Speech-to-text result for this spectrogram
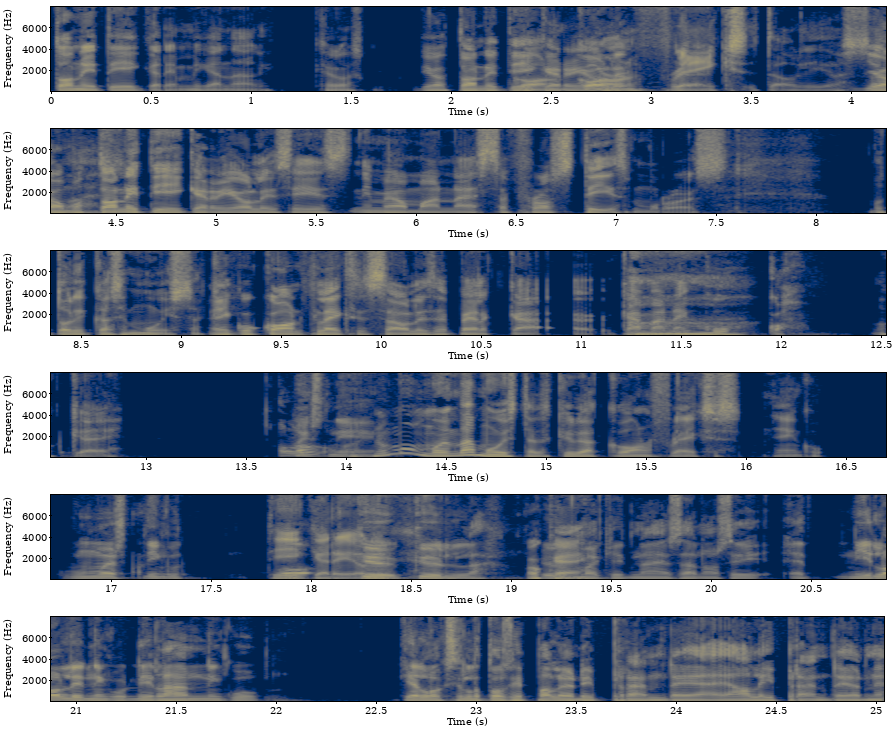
Toni Tigerin, mikä nää oli? Kellogg's Joo, Toni Tigeri Corn, oli. Cornflakes oli jossain Joo, mutta Toni Tigeri oli siis nimenomaan näissä Frosties-muroissa. Mutta oliko se muissakin? Ei kun Cornflakesissa oli se pelkkä äh, kämänen Aa. kukko. Okei. oliks no, niin? No mä, mä muistan, että kyllä Cornflakes niinku, Mun mielestä niinku, Tiikeri o, oli. ky- Kyllä, Okei. kyllä mäkin näin sanoisin. Että niillä oli niinku, niillähän niinku, kelloksilla tosi paljon niitä brändejä ja alibrändejä, ne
